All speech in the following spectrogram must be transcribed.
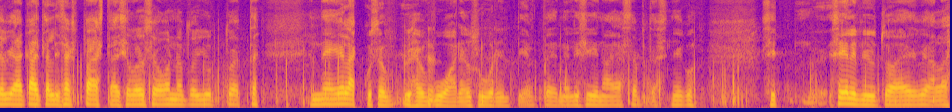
Ja vielä kaiken lisäksi päästään silloin se onneton juttu, että ne ei elä kuin sen yhden vuoden suurin piirtein. Eli siinä ajassa pitäisi niinku sit selviytyä ei vielä,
